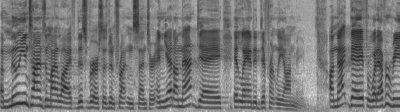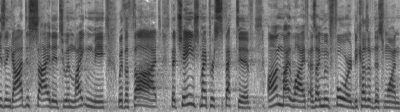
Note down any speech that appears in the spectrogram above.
a million times in my life, this verse has been front and center. And yet on that day, it landed differently on me. On that day, for whatever reason, God decided to enlighten me with a thought that changed my perspective on my life as I moved forward because of this one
